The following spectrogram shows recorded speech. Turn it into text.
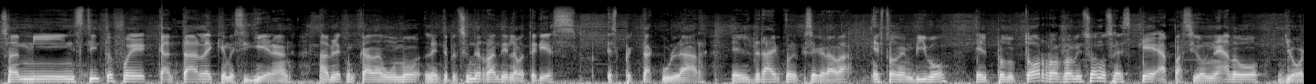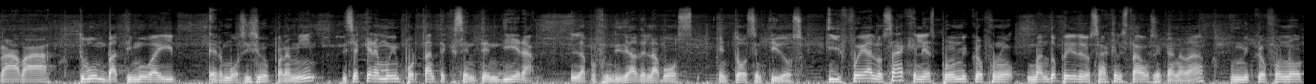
sea, mi instinto fue cantarla y que me siguieran. Hablé con cada uno. La interpretación de Randy en la batería es espectacular. El drive con el que se graba es todo en vivo. El productor, Ross Robinson, no sabes qué apasionado, lloraba, tuvo un batimove ahí hermosísimo para mí. Decía que era muy importante que se entendiera la profundidad de la voz en todos sentidos. Y fue a Los Ángeles por un micrófono, mandó pedir de Los Ángeles, estábamos en Canadá, un micrófono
